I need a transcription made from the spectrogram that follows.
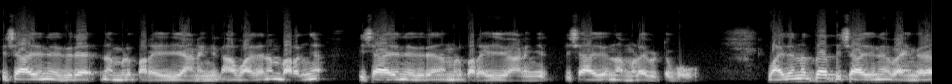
പിശാചിനെതിരെ നമ്മൾ പറയുകയാണെങ്കിൽ ആ വചനം പറഞ്ഞ് പിശാചിനെതിരെ നമ്മൾ പറയുകയാണെങ്കിൽ പിശാച് നമ്മളെ വിട്ടുപോകും വചനത്തെ പിശാചിന് ഭയങ്കര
